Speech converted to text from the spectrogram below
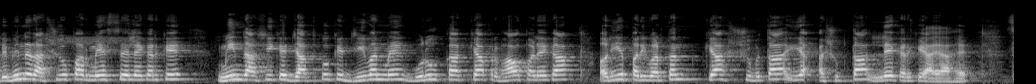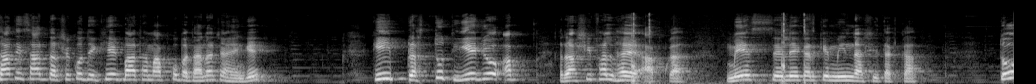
विभिन्न राशियों पर मेष से लेकर के मीन राशि के जातकों के जीवन में गुरु का क्या प्रभाव पड़ेगा और ये परिवर्तन क्या शुभता या अशुभता लेकर के आया है। साथ ही साथ दर्शकों, देखिए एक बात हम आपको बताना चाहेंगे कि प्रस्तुत ये जो अब राशिफल है आपका, मेष से लेकर के मीन राशि तक का तो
